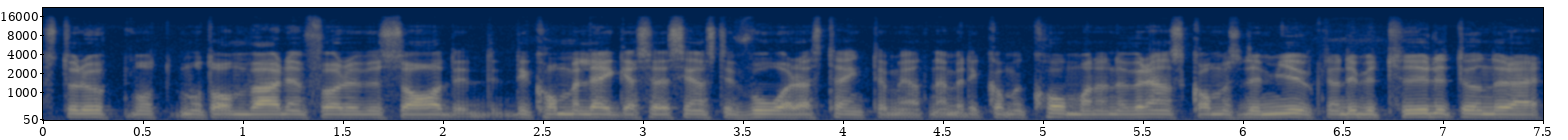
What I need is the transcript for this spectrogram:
står upp mot, mot omvärlden för USA. Det, det kommer lägga sig. Senast i våras tänkte jag mig att nej, men det kommer komma en överenskommelse. Det mjuknade betydligt under det här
